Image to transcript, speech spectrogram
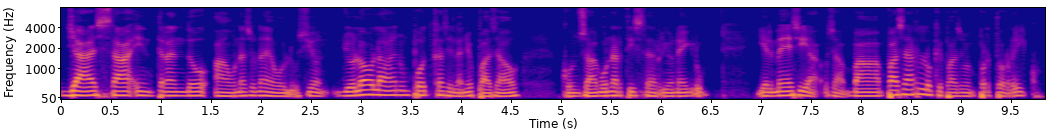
ya está entrando a una zona de evolución. Yo lo hablaba en un podcast el año pasado con Sago, un artista de Río Negro, y él me decía, o sea, va a pasar lo que pasó en Puerto Rico.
